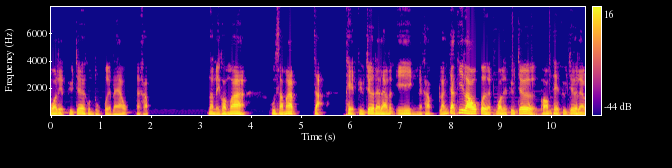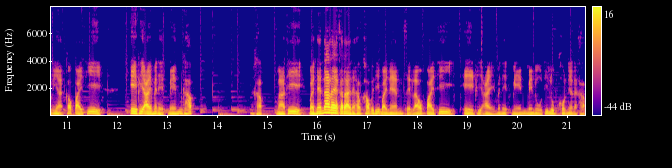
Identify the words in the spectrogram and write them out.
wallet future คุณถูกเปิดแล้วนะครับ นั่นหมายความว่าคุณสามารถจะ เทรดฟิวเจอร์ได้แล้วนั่นเองนะครับ หลังจากที่เราเปิด wallet future พร้อมเทรดฟิวเจอร์แล้วเนี่ย ก็ไปที่ API management ครับนะครับ มาที่ Binance หน้าแรกก็ได้นะครับ เข้าไปที่ Binance เสร็จแล้วไปที่ API management เมนูที่รูปคนเนี่ยนะครับ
